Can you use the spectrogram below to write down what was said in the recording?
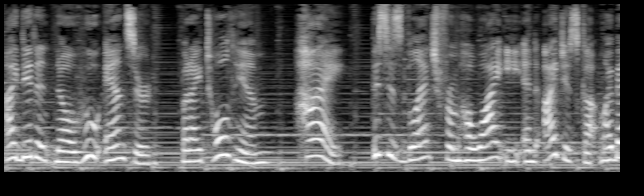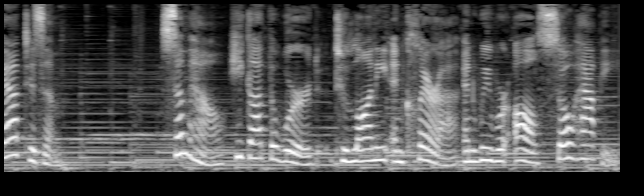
I didn't know who answered, but I told him, Hi, this is Blanche from Hawaii, and I just got my baptism. Somehow, he got the word to Lonnie and Clara, and we were all so happy.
